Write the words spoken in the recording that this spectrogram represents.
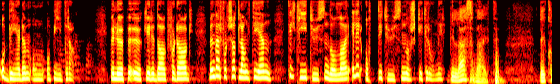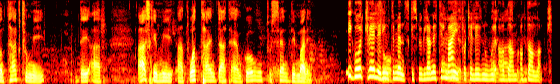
og ber dem om å bidra. Beløpet øker dag for dag, men det er fortsatt langt igjen til 10 000 dollar eller 80 000 norske kroner. Last night, they contact me. They are asking me at what time that I am going to send the money. I går kveld ringte menneskesmuglerne til meg, forteller Nor Adam Abdallak.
